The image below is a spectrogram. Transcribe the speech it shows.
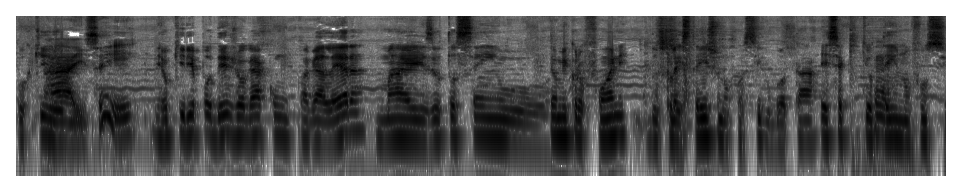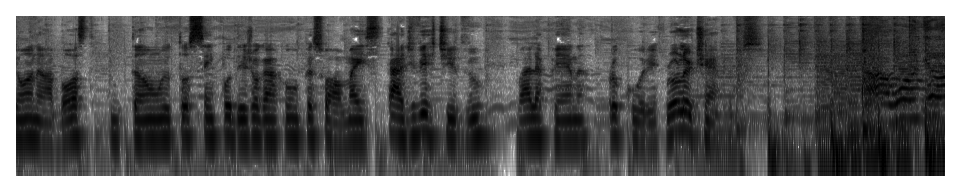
Porque Ah, isso aí. eu queria poder jogar com a galera, mas eu tô sem o, sem o microfone do PlayStation, não consigo botar. Esse aqui que eu Hum. tenho não funciona, é uma bosta. Então eu tô sem poder jogar com o pessoal. Mas, cara, divertido, viu? Vale a pena. Procure. Roller Champions. I want your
